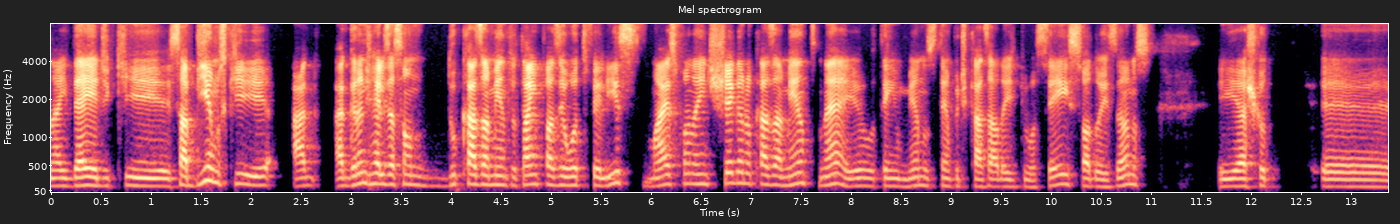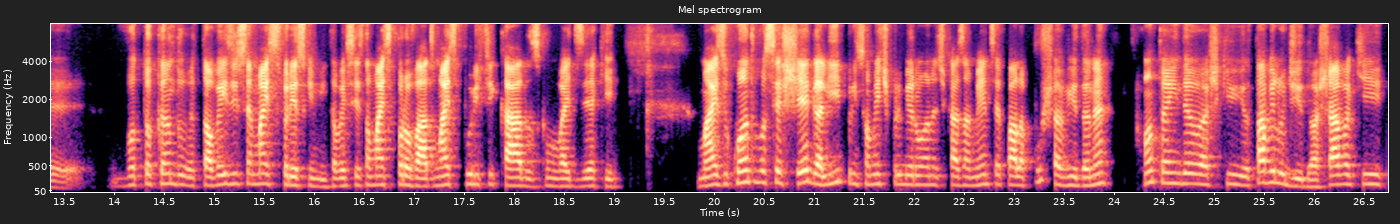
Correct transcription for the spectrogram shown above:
na ideia de que sabíamos que a, a grande realização do casamento está em fazer o outro feliz, mas quando a gente chega no casamento, né? Eu tenho menos tempo de casado aí que vocês, só dois anos, e acho que eu é, vou tocando. Talvez isso é mais fresco em mim, talvez vocês estão mais provados, mais purificados, como vai dizer aqui. Mas o quanto você chega ali, principalmente primeiro ano de casamento, você fala, puxa vida, né? Quanto ainda eu acho que eu estava iludido, eu achava que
